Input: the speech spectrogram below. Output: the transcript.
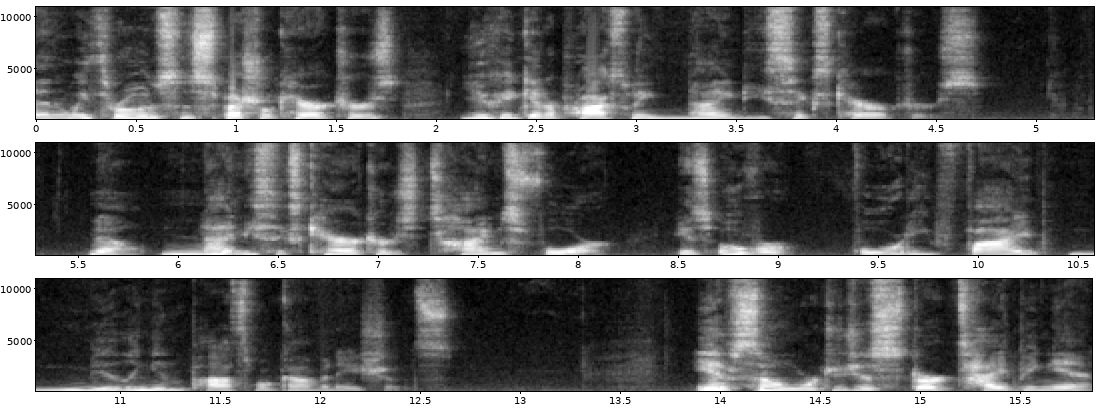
then we throw in some special characters, you could get approximately 96 characters. Now, 96 characters times 4 is over 45 million possible combinations. If someone were to just start typing in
